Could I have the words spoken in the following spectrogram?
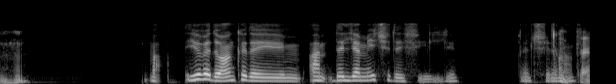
Mm-hmm. Ma io vedo anche dei, ah, degli amici dei figli nel cinema. Ok.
